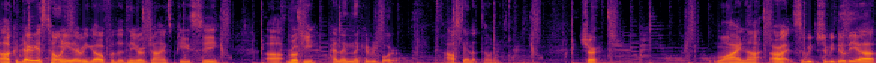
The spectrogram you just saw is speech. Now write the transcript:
Uh, Kadarius Toney. There we go for the New York Giants PC uh, rookie, and then the kid reporter. I'll stand up, Toney. Sure. Why not? All right, so we should we do the uh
